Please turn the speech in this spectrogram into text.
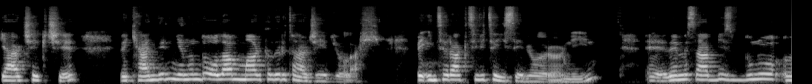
gerçekçi ve kendilerinin yanında olan markaları tercih ediyorlar. Ve interaktiviteyi seviyorlar örneğin. E, ve mesela biz bunu e,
